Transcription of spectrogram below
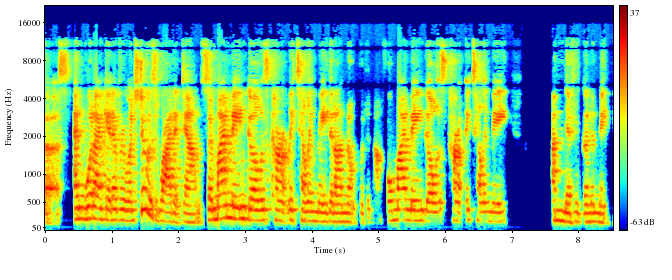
first. And what I get everyone to do is write it down. So my mean girl is currently telling me that I'm not good enough, or my mean girl is currently telling me I'm never going to meet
